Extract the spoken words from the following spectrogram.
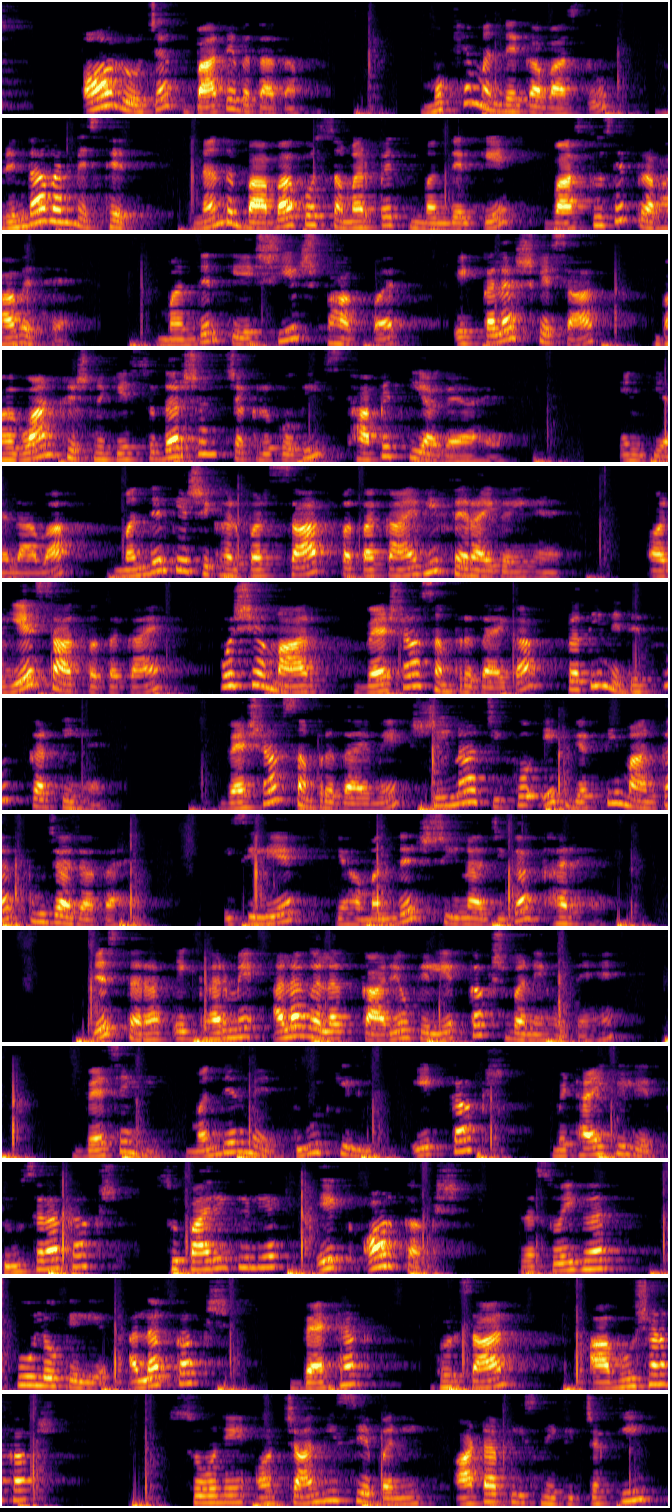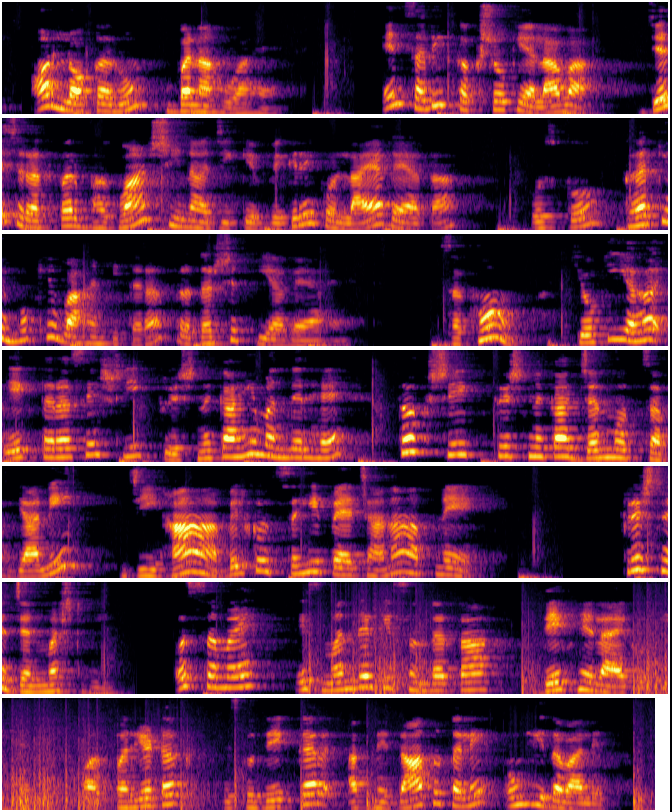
और रोचक बातें बताता हूँ। मुख्य मंदिर का वास्तु वृंदावन में स्थित नंद बाबा को समर्पित मंदिर के वास्तु से प्रभावित है। मंदिर के शीर्ष भाग पर एक कलश के साथ भगवान कृष्ण के सुदर्शन चक्र को भी स्थापित किया गया है। इनके अलावा मंदिर के शिखर पर सात पताकाएँ भी फहराई गई हैं। और ये सात पताकाएँ पुष्य मार्ग वैष्णव संप्रदाय का प्रतिनिधित्व करती हैं। वैष्णव संप्रदाय में श्रीनाथ जी को एक व्यक्ति मानकर पूजा जाता है। इसीलिए यह मंदिर श्रीनाथ जी का घर है। जिस तरह एक घर में अलग अलग कार्यों के लिए कक्ष बने होते हैं, वैसे ही मंदिर में दूध के लिए एक कक्ष मिठाई के लिए दूसरा कक्ष, सुपारी के लिए एक और कक्ष, रसोई घर, फूलों के लिए अलग कक्ष, बैठक, घुड़साल, आभूषण कक्ष, सोने और चांदी से बनी आटा पीसने की चक्की और लॉकर रूम बना हुआ है। इन सभी कक्षों के अलावा, जिस रथ पर भगवान श्रीनाथ जी के विग्रह को लाया गया था, उसको घर के मुख्य वाहन की तरह प्रदर्शित किया गया है। सखों क्योंकि यह एक तरह से श्री कृष्ण का ही मंदिर है तो श्री कृष्ण का जन्मोत्सव, यानी जी हाँ बिल्कुल सही पहचाना आपने। कृष्ण जन्माष्टमी, उस समय इस मंदिर की सुंदरता देखने लायक होती है, और पर्यटक इसको देखकर अपने दांतों तले उंगली दबा लेते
